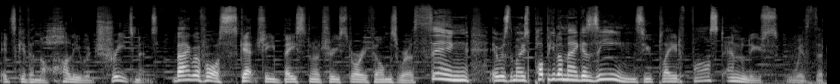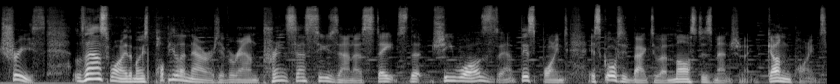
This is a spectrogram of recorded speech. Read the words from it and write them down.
it's given the Hollywood treatment. Back before sketchy, based on a true story films were a thing, it was the most popular magazines who played fast and loose with the truth. That's why the most popular narrative around Princess Susanna states that she was, at this point, escorted back to her master's mansion at gunpoint.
